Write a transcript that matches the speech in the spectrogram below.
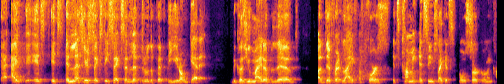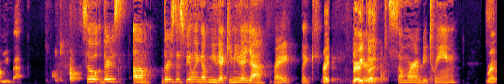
I, it's it's unless you're 66 and lived through the 50, you don't get it because you might have lived a different life. Of course, it's coming. It seems like it's full circle and coming back. So there's um there's this feeling of ni de aquí ni de allá, right? Like right, very good. Somewhere in between. Right,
